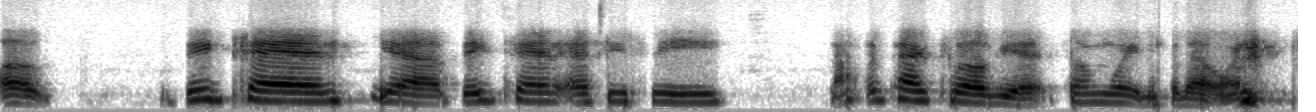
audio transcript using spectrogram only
a Big Ten, yeah, Big Ten, SEC, not the Pac-12 yet, so I'm waiting for that one.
